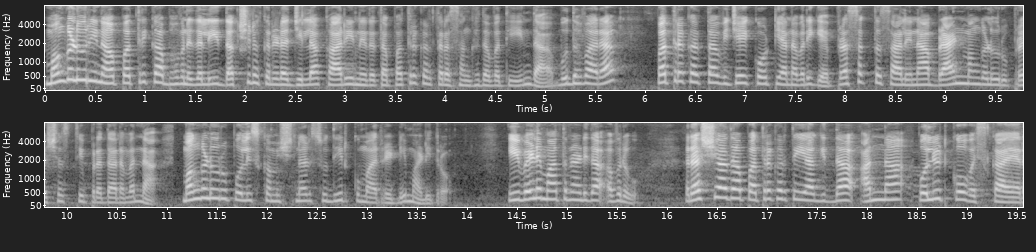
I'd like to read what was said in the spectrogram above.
ಮಂಗಳೂರಿನ ಪತ್ರಿಕಾ ಭವನದಲ್ಲಿ ದಕ್ಷಿಣ ಕನ್ನಡ ಜಿಲ್ಲಾ ಕಾರ್ಯನಿರತ ಪತ್ರಕರ್ತರ ಸಂಘದ ವತಿಯಿಂದ ಬುಧವಾರ ಪತ್ರಕರ್ತ ವಿಜಯ್ ಕೋಟ್ಯಾನ್ ಅವರಿಗೆ ಪ್ರಸಕ್ತ ಸಾಲಿನ ಬ್ರ್ಯಾಂಡ್ ಮಂಗಳೂರು ಪ್ರಶಸ್ತಿ ಪ್ರದಾನವನ್ನು ಮಂಗಳೂರು ಪೊಲೀಸ್ ಕಮಿಷನರ್ ಸುಧೀರ್ ಕುಮಾರ್ ರೆಡ್ಡಿ ಮಾಡಿದರು. ಈ ವೇಳೆ ಮಾತನಾಡಿದ ಅವರು ರಷ್ಯಾದ ಪತ್ರಕರ್ತೆಯಾಗಿದ್ದ ಅನ್ನ ಪೊಲಿಟ್ಕೋವೆಸ್ಕಾಯರ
